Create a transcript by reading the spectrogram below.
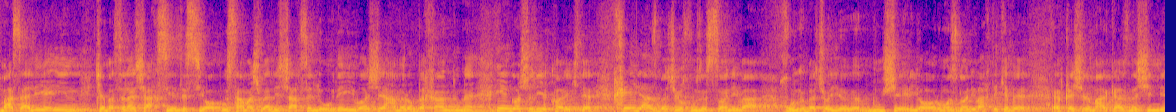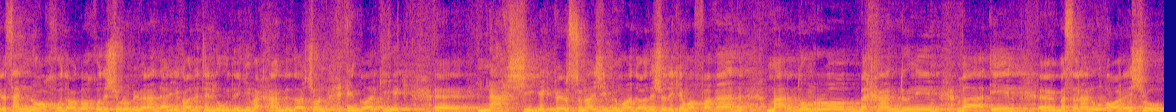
مسئله این که مثلا شخصیت سیاپوست همش باید شخص لوده ای باشه همه رو بخندونه. این انگار شده یه کارکتر. خیلی از بچه های خوزستانی و بچه های بوشهری یا هرمزگانی وقتی که به قشر مرکز نشین می‌رسن ناخداگاه خودشون رو می‌برن در یک حالت لودگی و خندهدار چون انگار که یک نقشی یک پرسوناژی به ما داده شده که ما فقط مردم رو بخندونیم و این مثلا او آرش و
